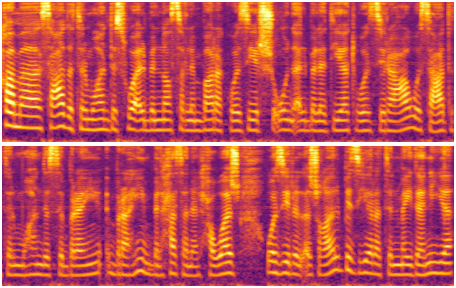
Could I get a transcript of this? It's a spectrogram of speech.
قام سعادة المهندس وائل بن ناصر المبارك وزير شؤون البلديات والزراعة وسعادة المهندس إبراهيم بن حسن الحواج وزير الأشغال بزيارة ميدانية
